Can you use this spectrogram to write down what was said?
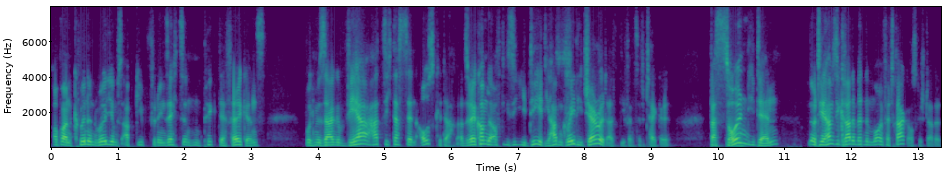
ob man Quinnen Williams abgibt für den 16. Pick der Falcons, wo ich mir sage, wer hat sich das denn ausgedacht? Also wer kommt denn auf diese Idee? Die haben Grady Jarrett als Defensive Tackle. Was sollen die denn? Und die haben sie gerade mit einem neuen Vertrag ausgestattet.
